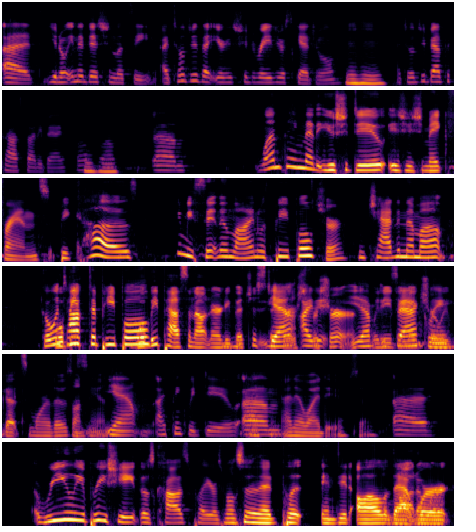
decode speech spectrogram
uh, you know, in addition, let's see. I told you that you should read your schedule. Mm-hmm. I told you about the crossbody bags. Blah blah. blah. Um, one thing that you should do is you should make friends because you can be sitting in line with people Sure. and chatting them up. Go and We'll be- talk to people. We'll be passing out nerdy bitches stickers Yeah, I for sure. yep, we need to make sure exactly. we've got some more of those on hand. yeah, I think we do. I, Um, I know I do. So uh, really appreciate those cosplayers. Most of them had put and did all of that of work.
